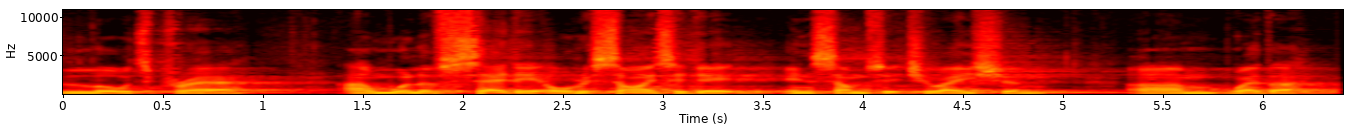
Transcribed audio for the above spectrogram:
the Lord's Prayer and will have said it or recited it in some situation, um, whether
